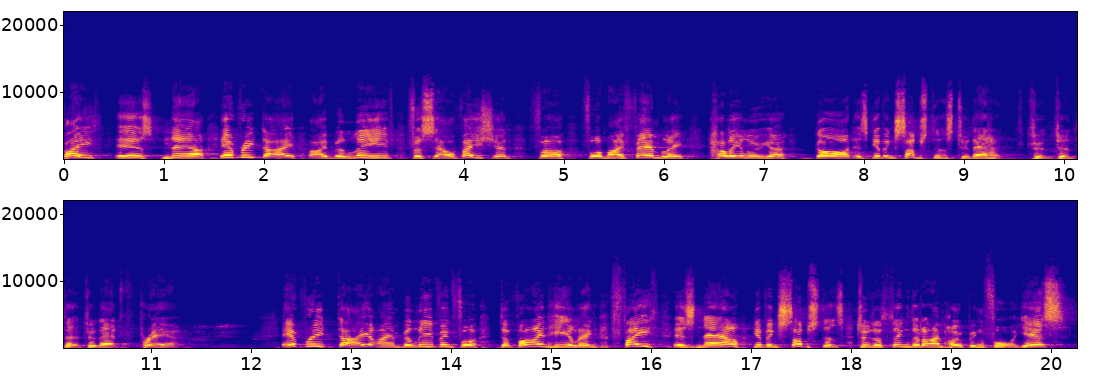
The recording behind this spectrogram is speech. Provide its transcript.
Faith is now, every day, I believe for salvation, for, for my family. Hallelujah. God is giving substance to that, to, to, to that prayer. Every day I am believing for divine healing. Faith is now giving substance to the thing that I'm hoping for. Yes?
